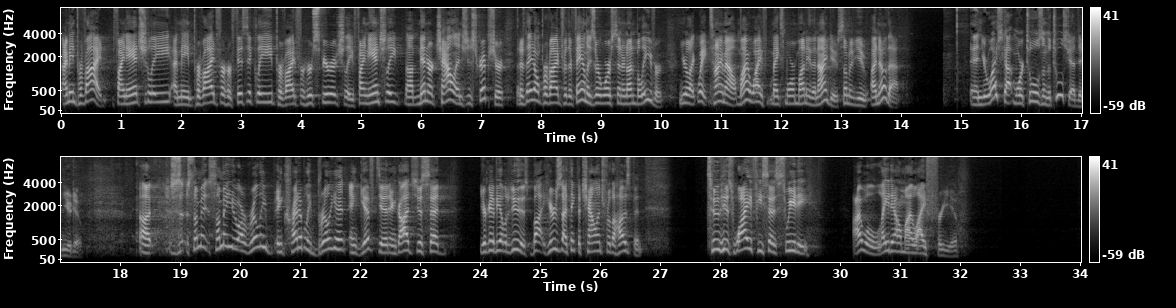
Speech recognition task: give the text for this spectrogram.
I mean, provide financially. I mean, provide for her physically, provide for her spiritually. Financially, uh, men are challenged in Scripture that if they don't provide for their families, they're worse than an unbeliever. And you're like, wait, time out. My wife makes more money than I do. Some of you, I know that. And your wife's got more tools in the tool shed than you do. Uh, some, some of you are really incredibly brilliant and gifted, and God's just said, You're going to be able to do this. But here's, I think, the challenge for the husband. To his wife, he says, Sweetie, I will lay down my life for you.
